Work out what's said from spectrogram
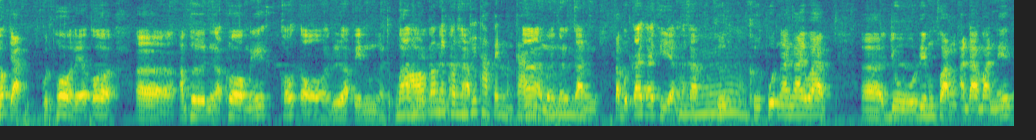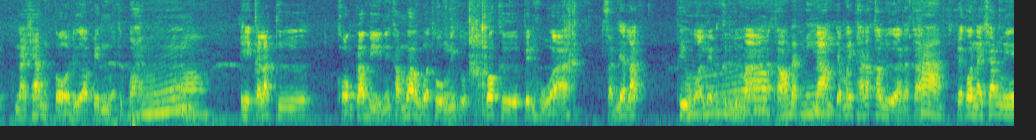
นอกจากคุณพ่อแล้วก็เอ่ออำเภอเหนือคลองนี้เขาต่อเรือเป็นเหมือนทุกบ้านอ๋เลอยก็มีคนนะครับที่ทำเป็นเหมือนกันอ่าเหมือนเหมือนกันตำบลใกล้ใกล้เคียงนะครับอืมคือคือพูดง่าย ๆว่าเอ่ออยู่ริมฝั่งอันดามันนี้นายช่างต่อเรือเป็นเหมือนทุกบ้านอืมเอกลักษณ์คือของกระบี่นี่คำว่าหัวทงนี่ก็ก็คือเป็นหัวสัญลักษณ์ ที่หัวแหลมขึ้นขึ้นมานะครัอ๋บอแบบนี้น้ำจะไม่ทะลักเข้าเรือนะครับค่ะแล้วก็นายช่างนี้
